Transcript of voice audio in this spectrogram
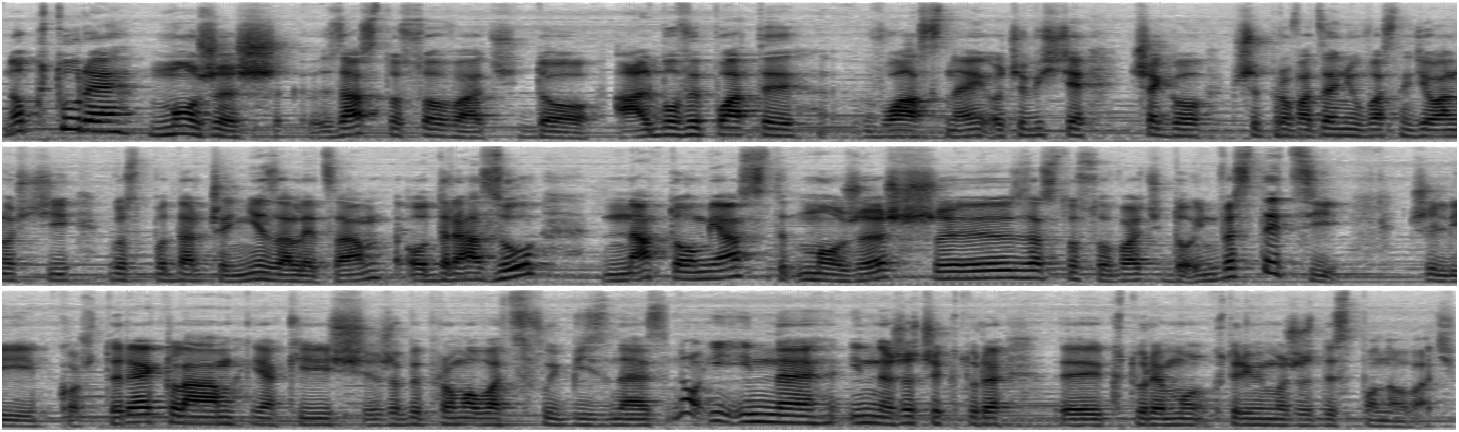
no które możesz zastosować do albo wypłaty własnej, oczywiście czego przy prowadzeniu własnej działalności gospodarczej nie zalecam od razu, natomiast możesz y, zastosować do inwestycji, czyli koszty reklam jakieś, żeby promować swój biznes, no i inne, inne rzeczy, które, y, które, którymi możesz dysponować.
